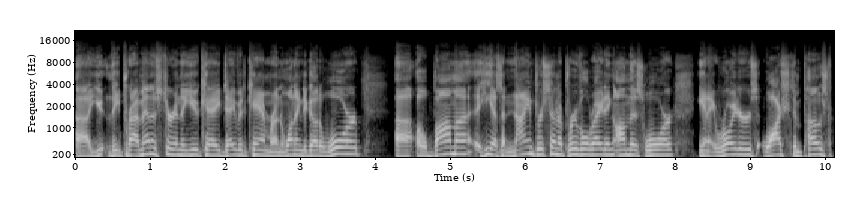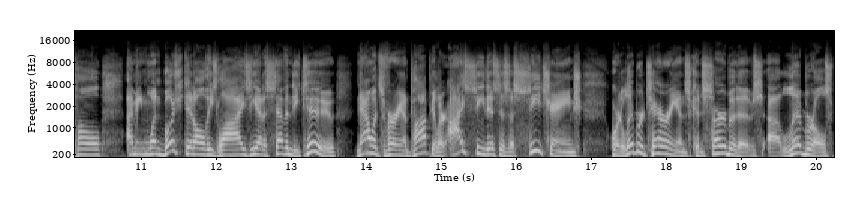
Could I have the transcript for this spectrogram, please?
uh, the Prime Minister in the UK, David Cameron, wanting to go to war. Uh, Obama, he has a 9% approval rating on this war in a Reuters Washington Post poll. I mean, when Bush did all these lies, he had a 72. Now it's very unpopular. I see this as a sea change where libertarians, conservatives, uh, liberals,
